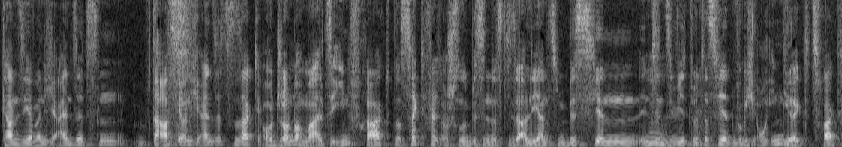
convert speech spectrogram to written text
kann sie aber nicht einsetzen, darf sie auch nicht einsetzen, sagt ja auch John nochmal, als sie ihn fragt. Und das zeigt vielleicht auch schon so ein bisschen, dass diese Allianz ein bisschen intensiviert wird, dass sie halt wirklich auch indirekt jetzt fragt.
